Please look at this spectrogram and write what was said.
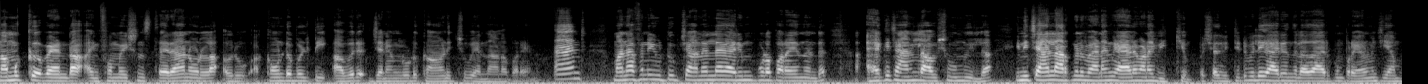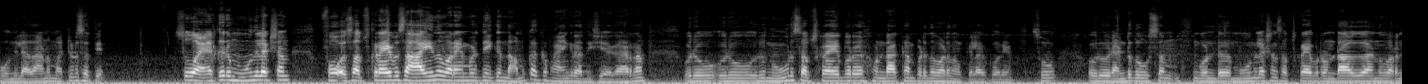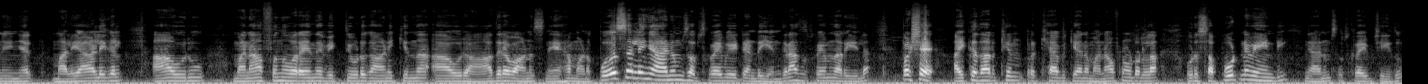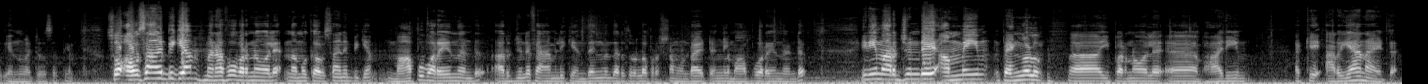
നമുക്ക് വേണ്ട ഇൻഫർമേഷൻസ് തരാനുള്ള ഒരു അക്കൗണ്ടബിലിറ്റി അവർ ജനങ്ങളോട് കാണിച്ചു എന്നാണ് പറയുന്നത്. ആൻഡ് മനാഫിന്റെ യൂട്യൂബ് ചാനലിന്റെ കാര്യം കൂടെ പറയുന്നുണ്ട്. അയാൾക്ക് ചാനൽ ആവശ്യമൊന്നുമില്ല. ഇനി ചാനൽ ആർക്കും വേണമെങ്കിൽ അയാൾ വേണമെങ്കിൽ വിൽക്കും. പക്ഷെ അത് വിറ്റിട്ട് വലിയ കാര്യമൊന്നുമില്ല. അത് ആർക്കും പ്രയോജനം ചെയ്യാൻ പോകുന്നില്ല. അതാണ് മറ്റൊരു സത്യം. സോ അയാൾക്കൊരു മൂന്ന് ലക്ഷം സബ്സ്ക്രൈബേഴ്സ് ആയി എന്ന് പറയുമ്പോഴത്തേക്ക് നമുക്കൊക്കെ ഭയങ്കര അതിശയമാണ്. കാരണം ഒരു ഒരു ഒരു നൂറ് സബ്സ്ക്രൈബർ ഉണ്ടാക്കാൻ പെടുന്ന പാടെ നമുക്ക് എല്ലാവർക്കും അറിയാം. സോ ഒരു രണ്ട് ദിവസം കൊണ്ട് മൂന്ന് ലക്ഷം സബ്സ്ക്രൈബർ ഉണ്ടാകുക എന്ന് പറഞ്ഞു കഴിഞ്ഞാൽ മലയാളികൾ ആ ഒരു മനാഫ് എന്ന് പറയുന്ന വ്യക്തിയോട് കാണിക്കുന്ന ആ ഒരു ആദരവാണ് സ്നേഹമാണ്. പേഴ്സണലി ഞാനും സബ്സ്ക്രൈബ് ചെയ്തിട്ടുണ്ട്. എന്തിനാ സബ്സ്ക്രൈബ് എന്ന് അറിയില്ല. പക്ഷേ ഐക്യദാർഢ്യം പ്രഖ്യാപിക്കാൻ മനാഫിനോടുള്ള ഒരു സപ്പോർട്ടിന് വേണ്ടി ഞാനും സബ്സ്ക്രൈബ് ചെയ്തു എന്ന് മറ്റൊരു സത്യം. സോ അവസാനിപ്പിക്കാം. മനാഫോ പറഞ്ഞ പോലെ നമുക്ക് അവസാനിപ്പിക്കാം. മാപ്പ് പറയുന്നുണ്ട്. അർജുന്റെ ഫാമിലിക്ക് എന്തെങ്കിലും തരത്തിലുള്ള പ്രശ്നം ഉണ്ടായിട്ടെങ്കിൽ മാപ്പ് പറയുന്നുണ്ട്. ഇനിയും അർജുന്റെ അമ്മയും പെങ്ങളും ഈ പറഞ്ഞ പോലെ ഭാര്യയും ഒക്കെ അറിയാനായിട്ട്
